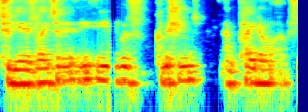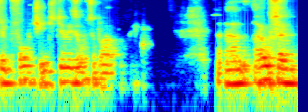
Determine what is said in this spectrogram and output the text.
two years later, he, he was commissioned and paid an absolute fortune to do his autobiography. Um, I also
